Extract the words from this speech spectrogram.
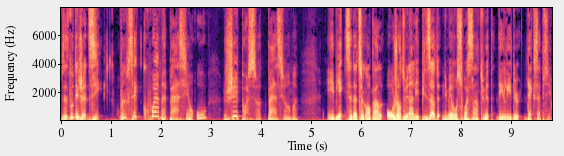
Vous êtes-vous déjà dit, c'est quoi ma passion ou j'ai pas ça de passion, moi? Eh bien, c'est de ça qu'on parle aujourd'hui dans l'épisode numéro 68 des leaders d'exception.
